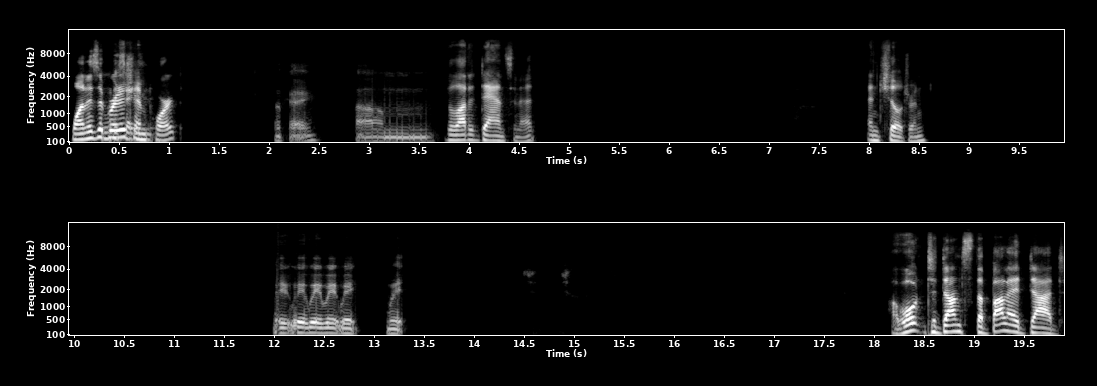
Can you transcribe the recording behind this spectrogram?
One is a British import, Okay. Um. with a lot of dance in it, and children. Wait, wait, wait, wait, wait, wait. I want to dance the ballet, Dad.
